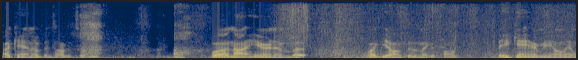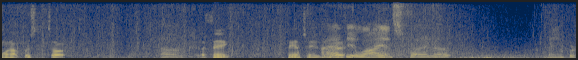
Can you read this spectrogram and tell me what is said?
I can. I've been talking to him. Oh. Well, not hearing him, but like yelling through the megaphone. But he can't hear me only when I push the talk. Oh, I think. I think I changed I it. have Right? the alliance flag up. I think we're.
